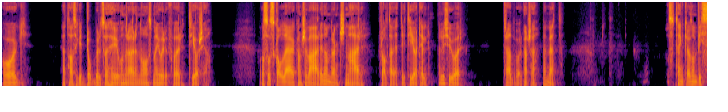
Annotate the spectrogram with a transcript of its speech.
og jeg tar sikkert dobbelt så høye honorarer nå som jeg gjorde for ti år sia. Og så skal jeg kanskje være i den bransjen her, for alt jeg vet, i ti år til. Eller 20 år. 30 år, kanskje. Hvem vet. Så tenker jeg sånn, hvis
